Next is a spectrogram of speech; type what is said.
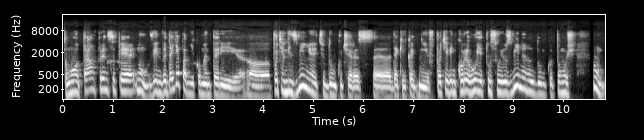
Тому Трамп, в принципі, ну він видає певні коментарі. е, Потім він змінює цю думку через е, декілька днів. Потім він коригує ту свою змінену думку, тому що ну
